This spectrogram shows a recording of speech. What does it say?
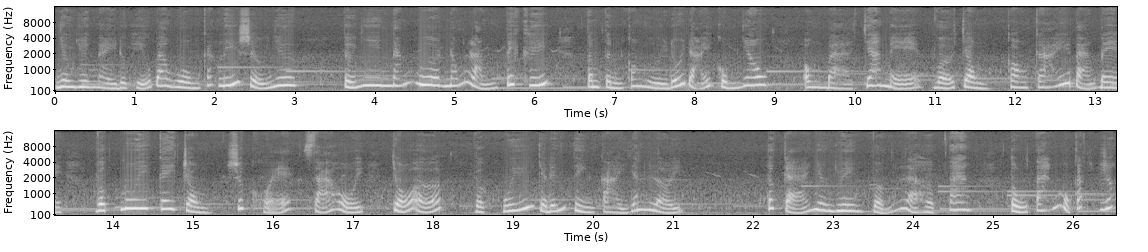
Nhân duyên này được hiểu bao gồm các lý sự như tự nhiên nắng mưa, nóng lạnh, tiết khí, tâm tình con người đối đãi cùng nhau, ông bà, cha mẹ, vợ chồng, con cái, bạn bè, vật nuôi, cây trồng, sức khỏe, xã hội, chỗ ở vật quý cho đến tiền tài danh lợi. Tất cả nhân duyên vẫn là hợp tan, tụ tán một cách rất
